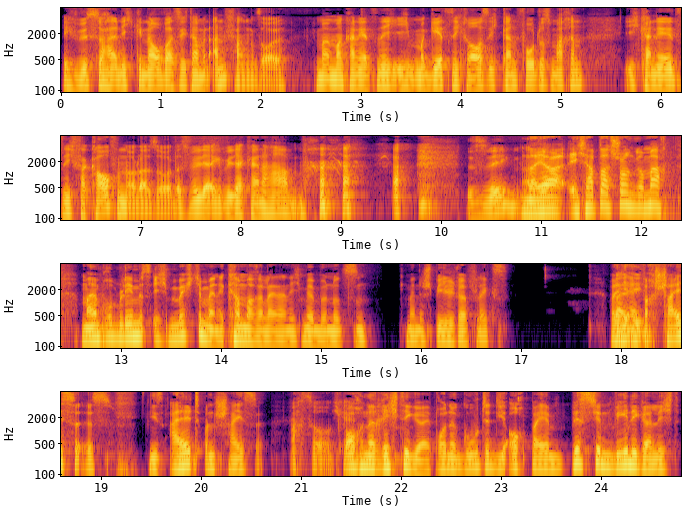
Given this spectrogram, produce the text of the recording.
ich wüsste halt nicht genau, was ich damit anfangen soll. Ich meine, man kann jetzt nicht, ich man geht jetzt nicht raus, ich kann Fotos machen, ich kann ja jetzt nicht verkaufen oder so. Das will ja, will ja keiner haben. Deswegen. also- Naja, ich habe das schon gemacht. Mein Problem ist, ich möchte meine Kamera leider nicht mehr benutzen. Meine Spiegelreflex. Weil, Weil die die- einfach scheiße ist. Die ist alt und scheiße. Ach so, okay. Ich brauche eine richtige, ich brauche eine gute, die auch bei ein bisschen weniger Licht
